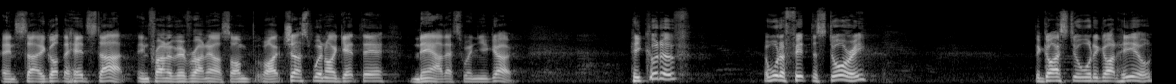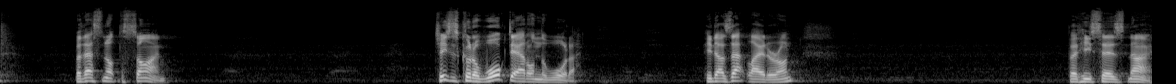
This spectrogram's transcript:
And so he got the head start in front of everyone else. I'm like, just when I get there, now that's when you go. He could have. It would have fit the story. The guy still would have got healed. But that's not the sign. Jesus could have walked out on the water. He does that later on. But he says, no,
